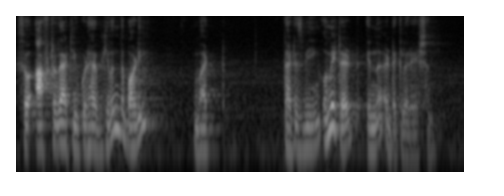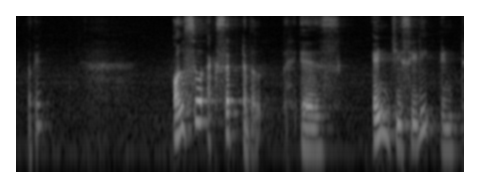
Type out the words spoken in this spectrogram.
So after that you could have given the body but that is being omitted in a declaration. Okay. Also acceptable is int gcd int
